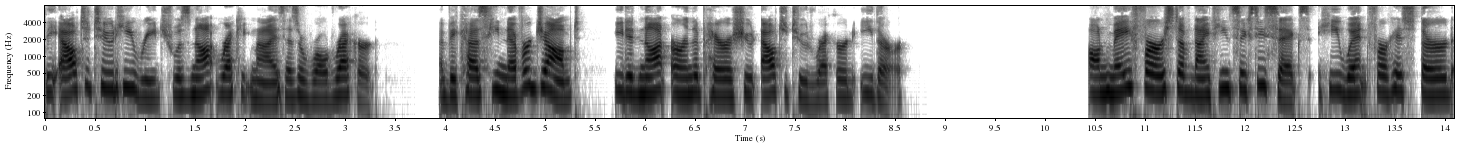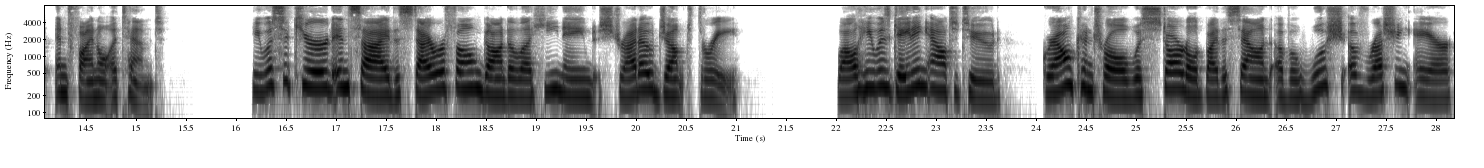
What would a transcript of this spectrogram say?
the altitude he reached was not recognized as a world record. And because he never jumped, he did not earn the parachute altitude record either. On May 1st of 1966, he went for his third and final attempt. He was secured inside the styrofoam gondola he named Strato Jumped 3. While he was gaining altitude, ground control was startled by the sound of a whoosh of rushing air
